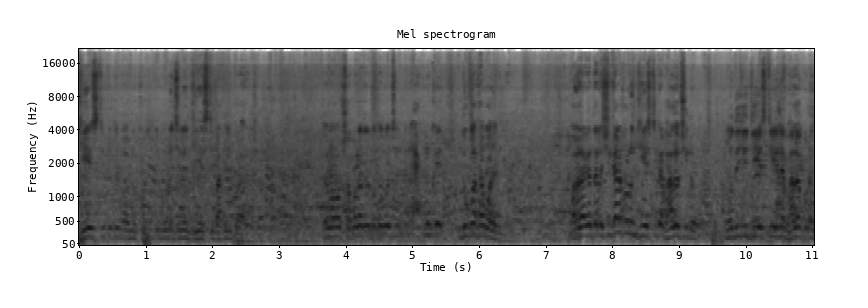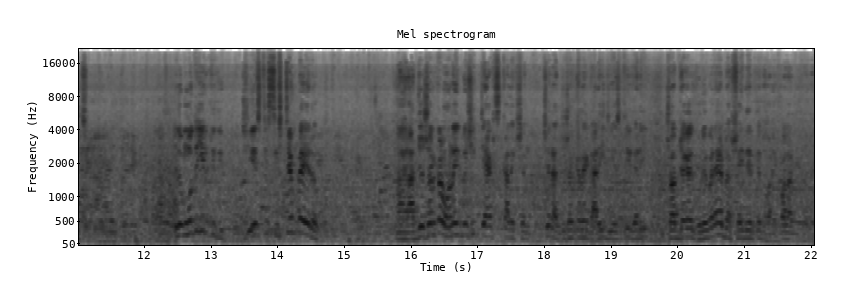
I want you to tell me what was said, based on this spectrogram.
জিএসটিতে তো মুখ্যমন্ত্রী বলেছিলেন জিএসটি বাতিল করা হয়েছে তখন আমার সফলতার কথা বলছেন এক মুখে দু কথা বলেন। ভালো লাগে তাহলে স্বীকার করুন জিএসটিটা ভালো ছিল। মোদিজি জিএসটি এনে ভালো করেছে। কিন্তু মোদিজির কৃতিত্ব জিএসটি সিস্টেমটা এরকম। রাজ্য সরকার অনেক বেশি ট্যাক্স কালেকশন করছে। রাজ্য সরকারের গাড়ি জিএসটি গাড়ি সব জায়গায় ঘুরে বেড়ায় আর ব্যবসায়ীদেরকে ধরে কলার ধরে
